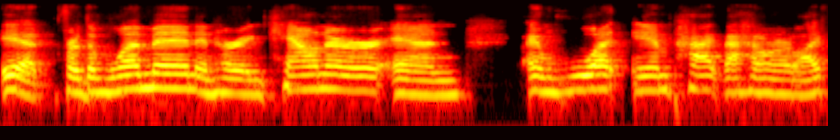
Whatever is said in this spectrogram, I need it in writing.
it for the woman and her encounter and and what impact that had on her life.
